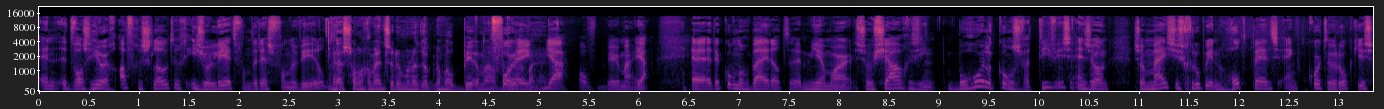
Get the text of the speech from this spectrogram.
en het was heel erg afgesloten, geïsoleerd van de rest van de wereld. Ja, sommige mensen noemen het ook nog wel Birma. Voorheen, Burma, ja. Of Burma, ja. er komt nog bij dat Myanmar sociaal gezien behoorlijk conservatief is. En zo'n zo'n meisjesgroep in hotpants en korte rokjes...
